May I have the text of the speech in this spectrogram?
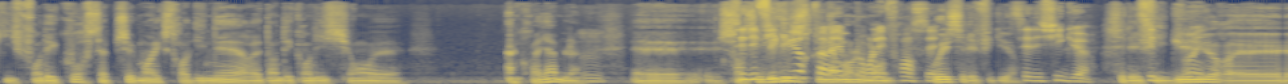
qui font des courses absolument extraordinaires dans des conditions euh, incroyables. Mm. Euh, c'est des figures quand même pour les Français. Oui, c'est des figures. C'est des figures. C'est des figures. Euh,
